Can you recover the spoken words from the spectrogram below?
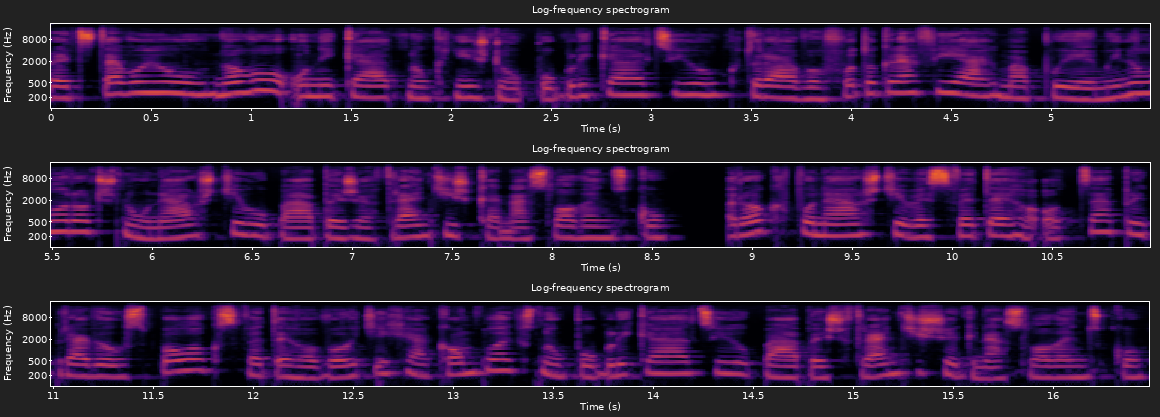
Predstavujú novú unikátnu knižnú publikáciu, ktorá vo fotografiách mapuje minuloročnú návštevu pápeža Františka na Slovensku. Rok po návšteve svätého Otca pripravil spolok svätého Vojticha komplexnú publikáciu Pápež František na Slovensku.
